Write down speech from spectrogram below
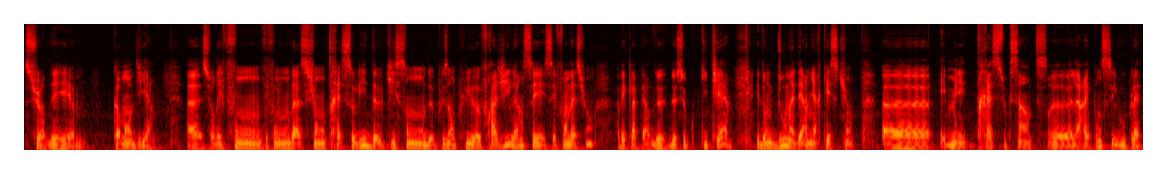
sur des comment dire euh, sur des, fonds, fondations très solides qui sont de plus en plus euh, fragiles, hein, ces, fondations, avec la perte de, ce qui tiers. Et donc, d'où ma dernière question, euh, mais très succincte, la réponse, s'il vous plaît.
